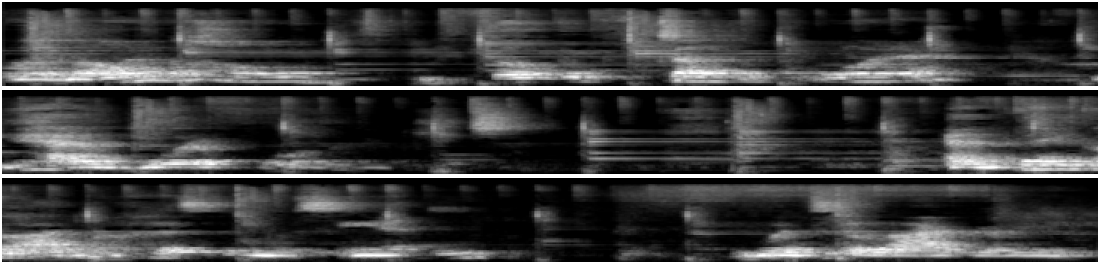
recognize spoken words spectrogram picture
Well, lo and behold, we filled the tub with water. We had a waterfall in the kitchen. And thank God my husband was. We went to the library and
